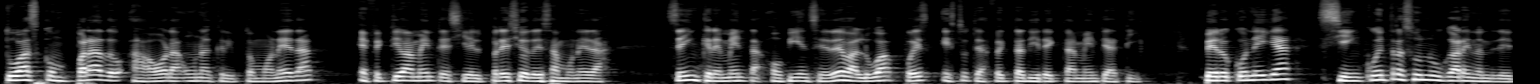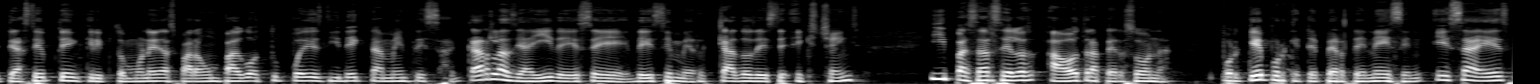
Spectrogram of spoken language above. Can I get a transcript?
Tú has comprado ahora una criptomoneda. Efectivamente, si el precio de esa moneda se incrementa o bien se devalúa, pues esto te afecta directamente a ti. Pero con ella, si encuentras un lugar en donde te acepten criptomonedas para un pago, tú puedes directamente sacarlas de ahí, de ese, de ese mercado, de ese exchange, y pasárselos a otra persona. ¿Por qué? Porque te pertenecen. Esa es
